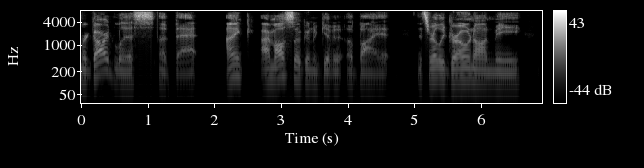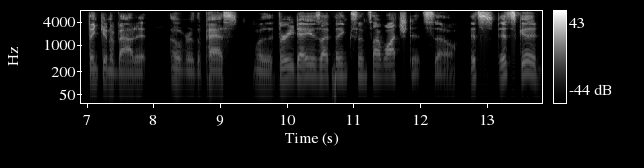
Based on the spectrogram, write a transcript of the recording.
Regardless of that, I think I'm also going to give it a buy it. It's really grown on me thinking about it over the past it three days I think since I watched it. So it's it's good.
